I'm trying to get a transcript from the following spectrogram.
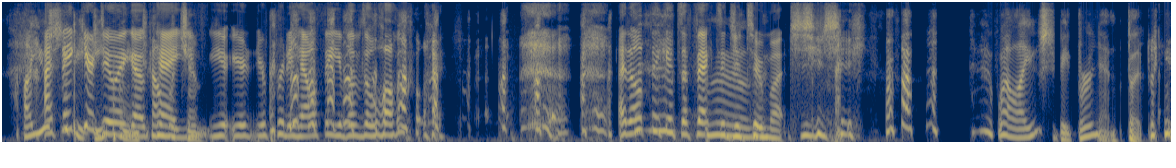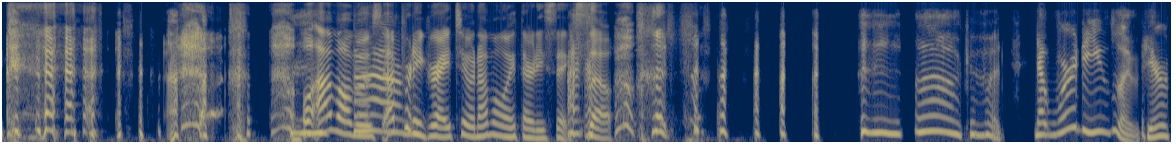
I, I think you're doing okay. You, you, you're you're pretty healthy. You've lived a long life. I don't think it's affected you too um. much, Gigi. well, I used to be brilliant, but well, I'm almost. I'm pretty gray too, and I'm only 36. So oh, good. Now, where do you live? You're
